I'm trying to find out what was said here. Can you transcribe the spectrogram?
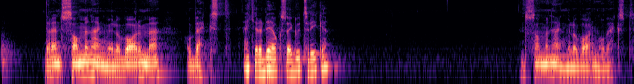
Det er en sammenheng mellom varme og vekst. Er ikke det det også i Guds rike? En sammenheng mellom varme og vekst.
